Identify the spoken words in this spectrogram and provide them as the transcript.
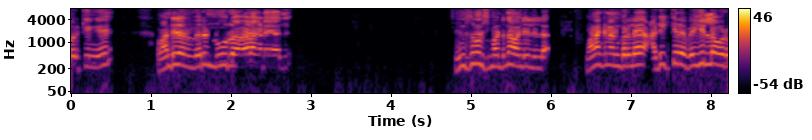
ஒர்க்கிங்கு வண்டியில் வெறும் நூறுரூவா வேலை கிடையாது. இன்சூரன்ஸ் மட்டும்தான் வண்டியில் இல்லை. வணக்கம் நண்பர்களே அடிக்கிற வெயிலில் ஒரு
